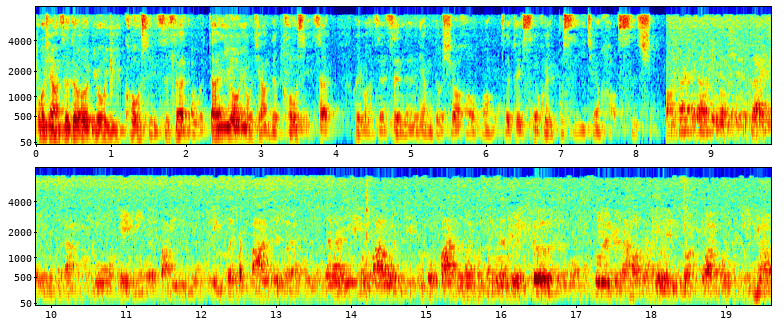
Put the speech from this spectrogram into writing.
我想这都由于口水之战，我担忧用这样的口水战会把这正能量都消耗光，这对社会不是一件好事情。黄珊珊日前在节目上说给您的防疫评分八十分，但他今天又发文解释说八十分不是针对个人，会不会觉得他好像有点转弯或者硬凹？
